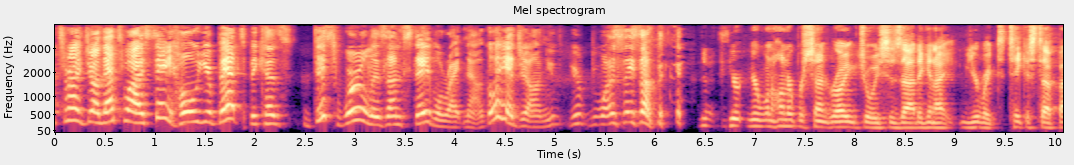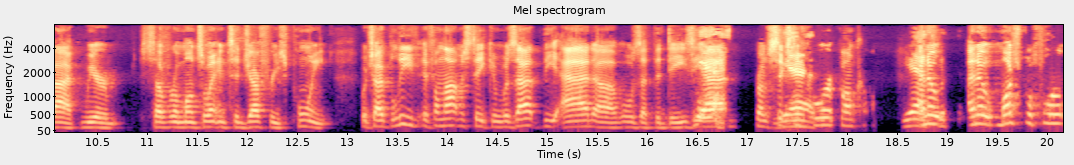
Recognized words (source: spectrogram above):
That's right, John. That's why I say hold your bets because this world is unstable right now. Go ahead, John. You you, you want to say something? You're you're 100% right, Joyce. Is that again? I you're right. To take a step back, we are several months away. And to Jeffrey's point, which I believe, if I'm not mistaken, was that the ad? Uh, what was that? The Daisy Yes. ad from '64. If I'm I know, I know, much before,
